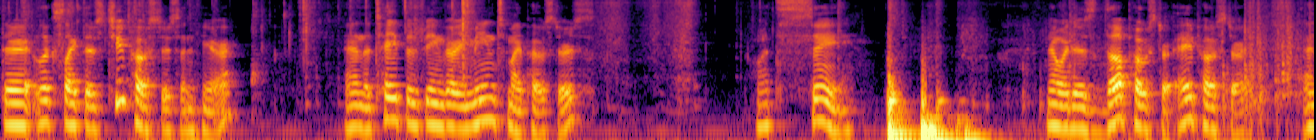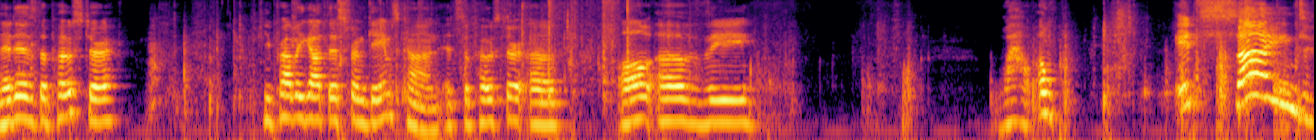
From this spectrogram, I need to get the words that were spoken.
There looks like there's two posters in here. And the tape is being very mean to my posters. Let's see. No, it is the poster, a poster. And it is the poster. You probably got this from Gamescom. It's the poster of all of the. Wow. Oh! It's signed!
